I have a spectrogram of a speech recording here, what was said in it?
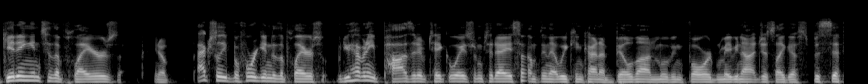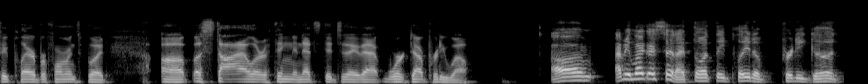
getting into the players, you know, actually before we get into the players, do you have any positive takeaways from today? Something that we can kind of build on moving forward? Maybe not just like a specific player performance, but uh, a style or a thing the Nets did today that worked out pretty well. Um, I mean, like I said, I thought they played a pretty good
